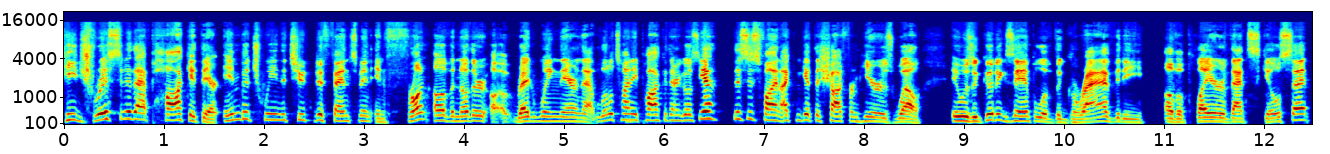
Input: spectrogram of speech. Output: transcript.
he drifts into that pocket there in between the two defensemen in front of another uh, Red Wing there in that little tiny pocket there and goes, Yeah, this is fine. I can get the shot from here as well. It was a good example of the gravity of a player of that skill set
